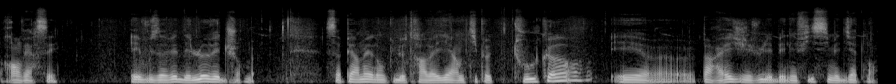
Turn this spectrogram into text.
renversée et vous avez des levées de jambes. Ça permet donc de travailler un petit peu tout le corps et euh, pareil, j'ai vu les bénéfices immédiatement.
